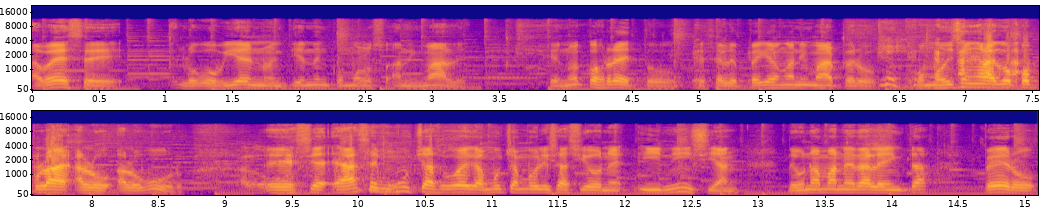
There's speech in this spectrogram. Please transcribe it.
a veces los gobiernos entienden como los animales, que no es correcto que se le pegue a un animal, pero como dicen en algo popular, a los a lo burros. Eh, se hacen muchas huelgas, muchas movilizaciones, inician de una manera lenta, pero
